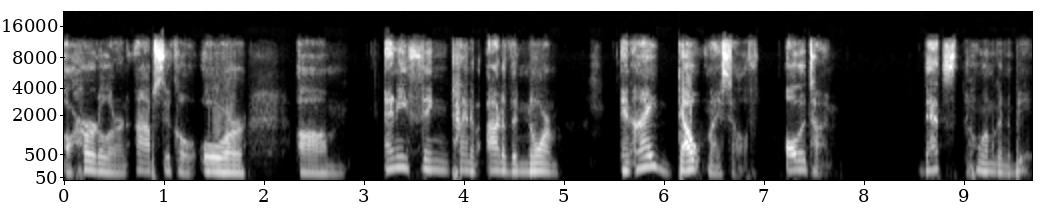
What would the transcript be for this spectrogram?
a hurdle or an obstacle or um, anything kind of out of the norm, and I doubt myself all the time, that's who I'm going to be.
